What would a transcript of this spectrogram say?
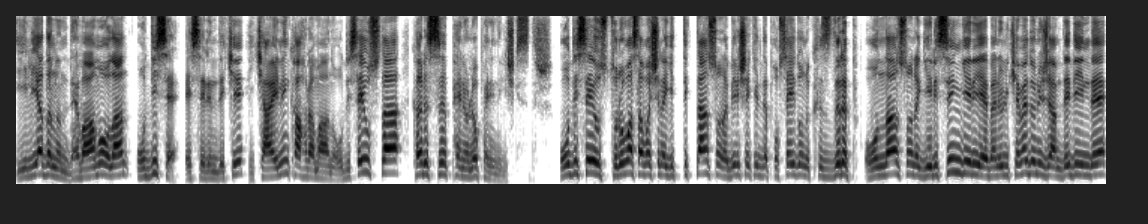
İlyada'nın devamı olan Odise eserindeki hikayenin kahramanı Odysseus'la karısı Penelope'nin ilişkisidir. Odysseus Truva Savaşı'na gittikten sonra bir şekilde Poseidon'u kızdırıp ondan sonra gerisin geriye ben ülkeme döneceğim dediğinde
